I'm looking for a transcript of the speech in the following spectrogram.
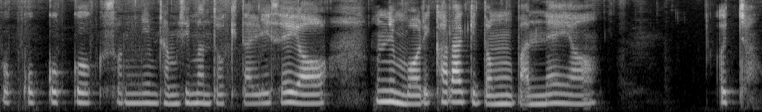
꾹꾹꾹꾹 손님 잠시만 더 기다리세요. 손님 머리카락이 너무 많네요. 으차.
